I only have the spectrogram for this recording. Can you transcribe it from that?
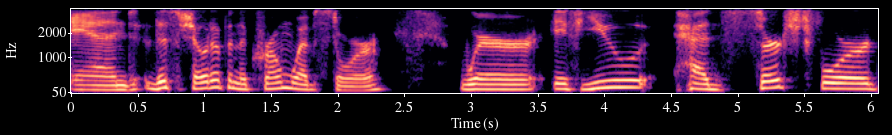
And this showed up in the Chrome Web Store where if you had searched for,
